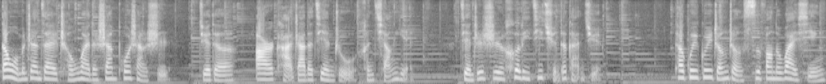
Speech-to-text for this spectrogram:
当我们站在城外的山坡上时，觉得阿尔卡扎的建筑很抢眼，简直是鹤立鸡群的感觉。它规规整整四方的外形，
